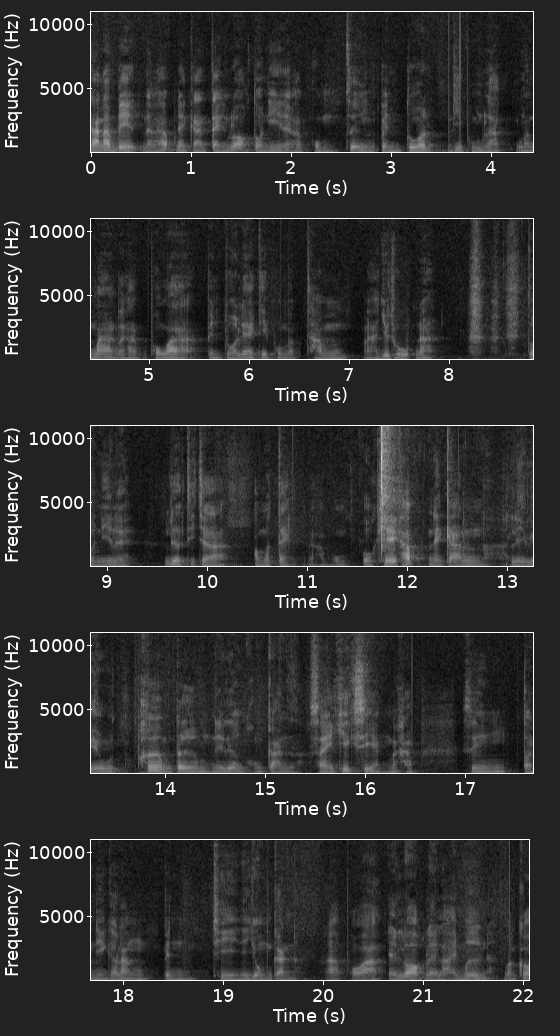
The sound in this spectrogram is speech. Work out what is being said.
การอัปเดตนะครับในการแต่งลอกตัวนี้นะครับผม ซึ่งเป็นตัวที่ผมรักมาก ๆ นะครับ เพราะว่าเป็นตัวแรกที่ผมแบบทำอ่า YouTube นะ ตัวนี้เลยเลือกที่จะเอามาแต่งนะครับผมโอเคครับ ในการรีวิวเพิ่มเติมในเรื่องของการใส่คลิกเสียงนะครับ ซึ่งตอนนี้กำลังเป็นที่นิยมกันนะเพราะว่าในลอกหลายๆหมื่นมันก็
